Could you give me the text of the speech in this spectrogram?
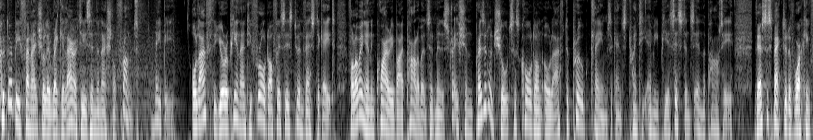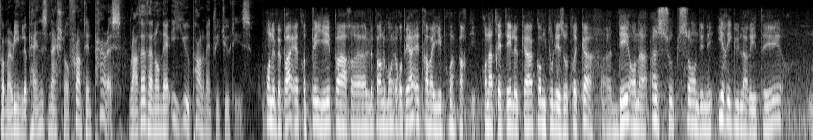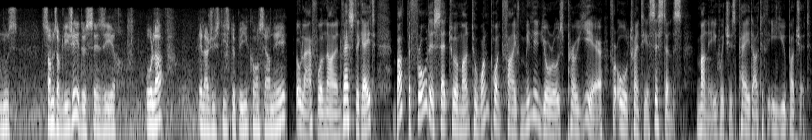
Could there be financial irregularities in the National Front? Maybe. Olaf, the European Anti-Fraud Office, is to investigate. Following an inquiry by Parliament's administration, President Schulz has called on Olaf to probe claims against 20 MEP assistants in the party. They're suspected of working for Marine Le Pen's National Front in Paris, rather than on their EU parliamentary duties. On ne peut pas être payé par euh, le Parlement européen et travailler pour un parti. On a traité le cas comme tous les autres cas. Euh, dès on a un soupçon d'une irrégularité, nous sommes obligés de saisir Olaf et la justice de pays concernés. Olaf will now investigate, but the fraud is said to amount to 1.5 million euros per year for all 20 assistants, money which is paid out of the EU budget.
